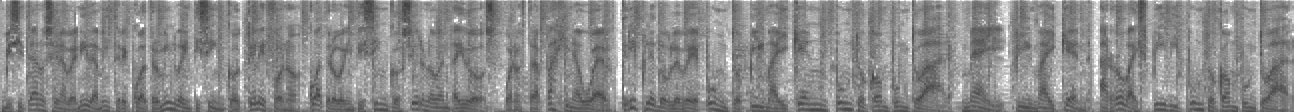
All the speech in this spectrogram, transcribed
Visítanos en Avenida Mitre 4025, teléfono 425-092 o nuestra página web www.pilmaiken.com.ar, mail pilmaiken.speedy.com.ar.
